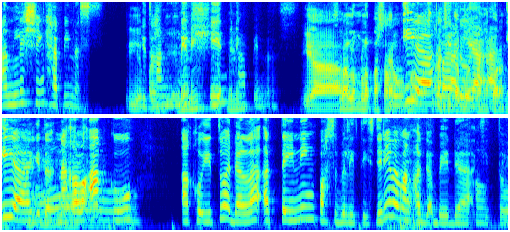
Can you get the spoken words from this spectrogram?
unleashing happiness. Iya Gitu. Meaning? Iya. Meaning? happiness. Ya Selalu melepaskan selalu Iya, cita buat Iya. banyak orang. Iya gitu. Nah Oh. kalau aku, aku itu adalah attaining possibilities. Jadi memang agak beda Oke. gitu.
